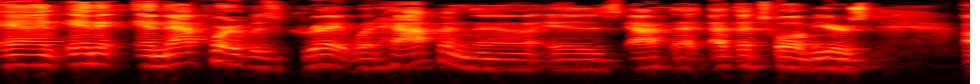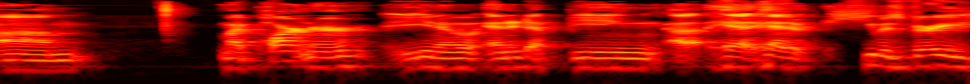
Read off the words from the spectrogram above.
And and and that part was great. What happened though is after that, at that 12 years. Um, my partner, you know, ended up being uh, had, had he was very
